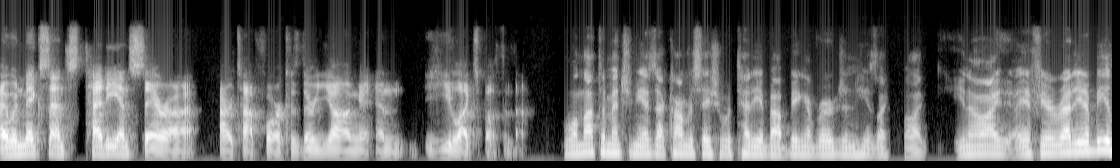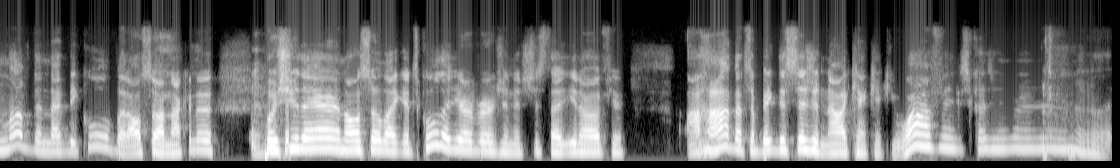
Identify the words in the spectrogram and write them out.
It would make sense Teddi and Sarah are top four because they're young and he likes both of them. Well, not to mention he has that conversation with Teddi about being a virgin. He's like, well, like you know, I if you're ready to be in love, then that'd be cool. But also, I'm not gonna push you there. And also, like, it's cool that you're a virgin. It's just that you know, if you're, uh huh, that's a big decision. Now I can't kick you off because you're.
